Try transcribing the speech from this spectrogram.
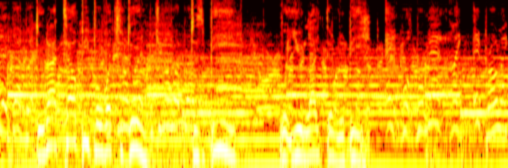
yeah, yeah, but Do not tell people what to do. what? But you know what, bro? Just be what you like them to be. hey, well, well, man, like, hey, bro, like,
